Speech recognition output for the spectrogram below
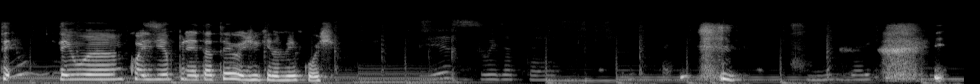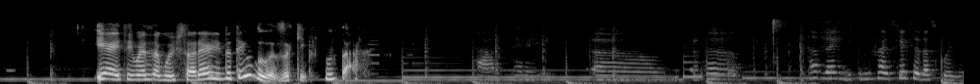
Tem, tem uma coisinha preta até hoje aqui na minha coxa. Jesus até. E aí, tem mais alguma história? Eu ainda tenho duas aqui pra contar. Tá, peraí. Ah, eu tô... Tá vendo? Tu me faz esquecer das coisas.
